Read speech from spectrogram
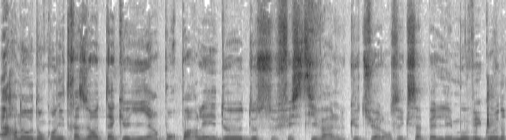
Arnaud, donc on est très heureux de t'accueillir pour parler de, de ce festival que tu as lancé qui s'appelle Les Mauvais Gaunes.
